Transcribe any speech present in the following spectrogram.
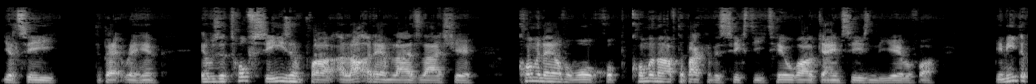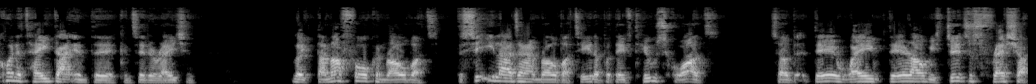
you'll see the better of him. It was a tough season for a lot of them lads last year. Coming out of a World Cup, coming off the back of a 62 game season the year before. You need to kind of take that into consideration. Like, they're not fucking robots. The City lads aren't robots either, but they've two squads. So they're way, they're always, they're just fresher,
